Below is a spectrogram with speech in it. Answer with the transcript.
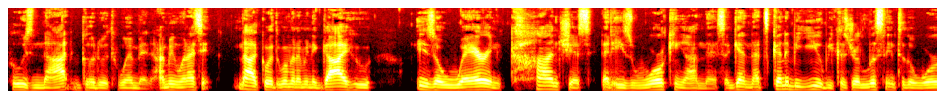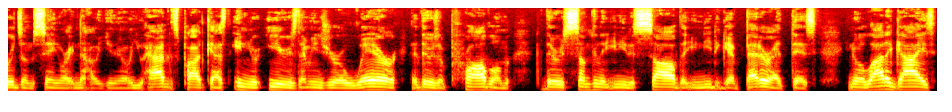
who's not good with women. I mean, when I say not good with women, I mean a guy who is aware and conscious that he's working on this. Again, that's going to be you because you're listening to the words I'm saying right now. You know, you have this podcast in your ears. That means you're aware that there's a problem, that there is something that you need to solve, that you need to get better at this. You know, a lot of guys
